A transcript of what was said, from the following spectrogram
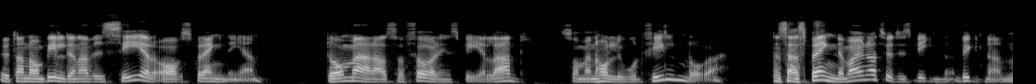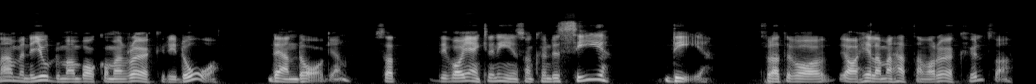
Utan de bilderna vi ser av sprängningen de är alltså förinspelad som en Hollywoodfilm då va? Men sen sprängde man ju naturligtvis byggnaderna men det gjorde man bakom en rökridå den dagen. Så att det var egentligen ingen som kunde se det. För att det var, ja hela Manhattan var rökfyllt va?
